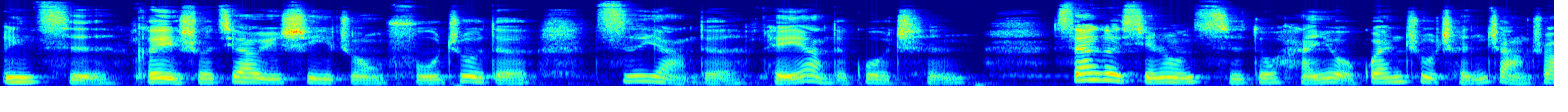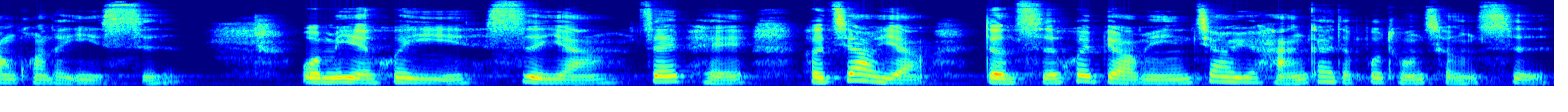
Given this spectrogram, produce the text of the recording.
因此，可以说教育是一种辅助的、滋养的、培养的过程。三个形容词都含有关注成长状况的意思。我们也会以饲养、栽培和教养等词汇表明教育涵盖的不同层次。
